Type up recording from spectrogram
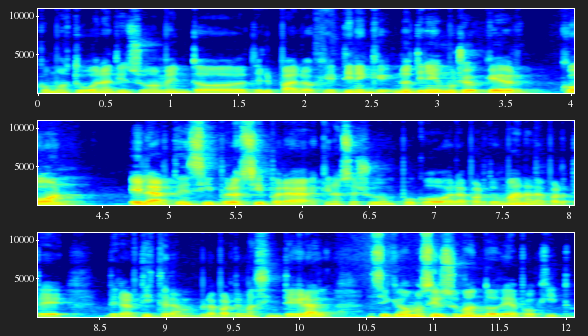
como estuvo Nati en su momento del palo, que, tiene que no tiene mucho que ver con el arte en sí, pero sí para que nos ayude un poco a la parte humana, a la parte del artista, la parte más integral. Así que vamos a ir sumando de a poquito.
